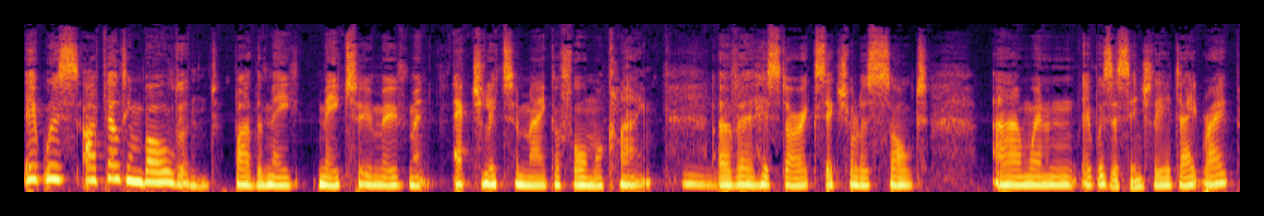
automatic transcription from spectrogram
It was, I felt emboldened by the Me, Me Too movement actually to make a formal claim mm. of a historic sexual assault um, when it was essentially a date rape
